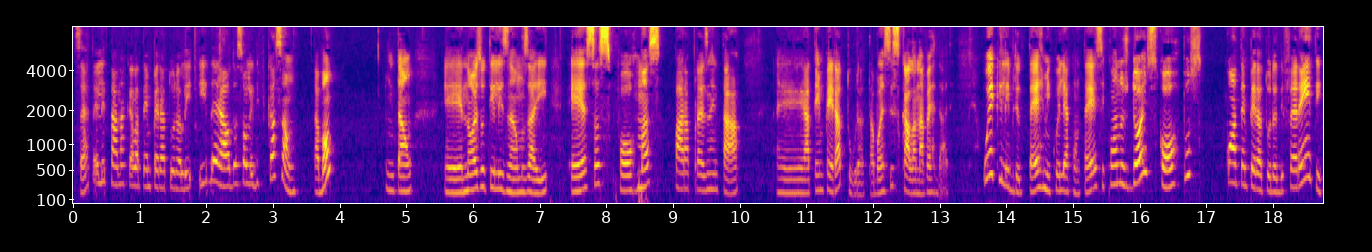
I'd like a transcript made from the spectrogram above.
certo? Ele está naquela temperatura ali ideal da solidificação, tá bom? Então, é, nós utilizamos aí essas formas para apresentar é, a temperatura, tá bom? Essa escala, na verdade. O equilíbrio térmico ele acontece quando os dois corpos com a temperatura diferente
